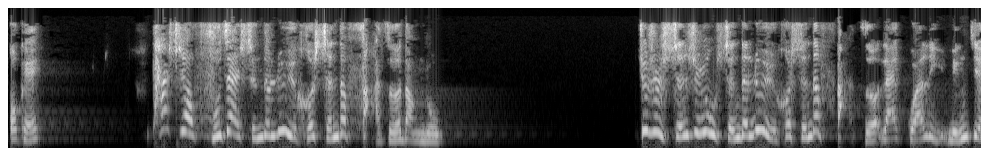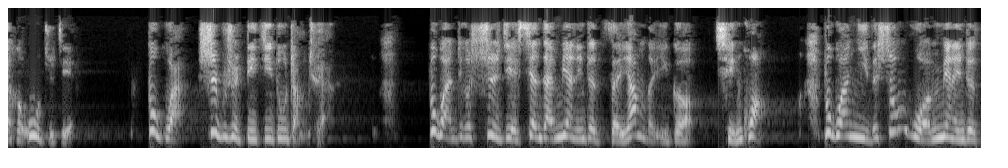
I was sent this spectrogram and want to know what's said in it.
OK，它是要服在神的律和神的法则当中，就是神是用神的律和神的法则来管理灵界和物质界，不管是不是敌基督掌权，不管这个世界现在面临着怎样的一个情况。不管你的生活面临着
